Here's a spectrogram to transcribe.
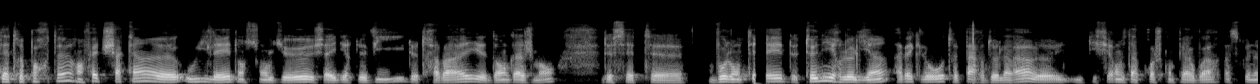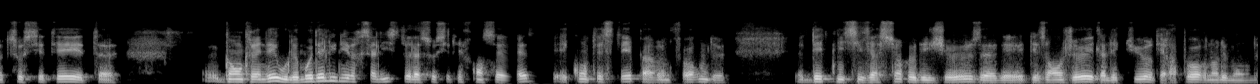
d'être porteur, en fait, chacun euh, où il est dans son lieu, j'allais dire, de vie, de travail, d'engagement, de cette euh, volonté de tenir le lien avec l'autre par-delà euh, une différence d'approche qu'on peut avoir parce que notre société est gangrénée où le modèle universaliste de la société française est contesté par une forme de d'ethnicisation religieuse des, des, enjeux et de la lecture des rapports dans le monde.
